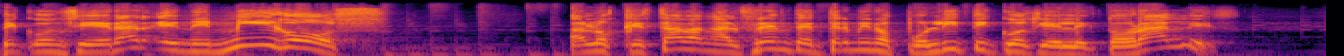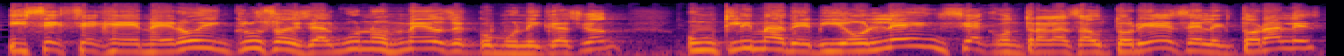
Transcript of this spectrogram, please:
de considerar enemigos a los que estaban al frente en términos políticos y electorales. Y se, se, generó incluso desde algunos medios de comunicación un clima de violencia contra las autoridades electorales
